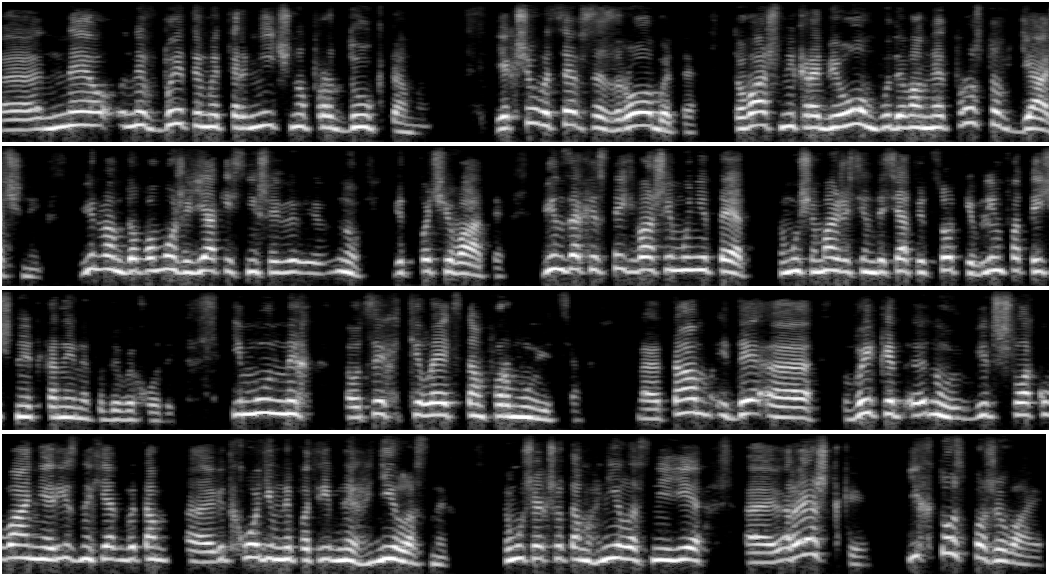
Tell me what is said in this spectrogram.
е, не, не вбитими термічно продуктами. Якщо ви це все зробите, то ваш мікробіом буде вам не просто вдячний, він вам допоможе якісніше ну, відпочивати. Він захистить ваш імунітет, тому що майже 70% лімфатичної тканини туди виходить. Імунних оцих тілець там формується. Е, Там іде е, викид, е, ну, відшлакування різних якби там відходів непотрібних гнілосних. Тому що якщо там гнілосні є рештки, їх хто споживає?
